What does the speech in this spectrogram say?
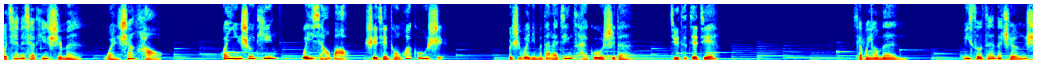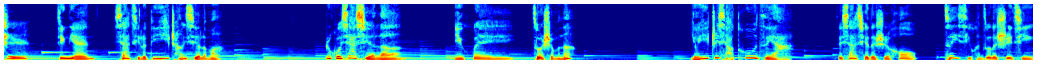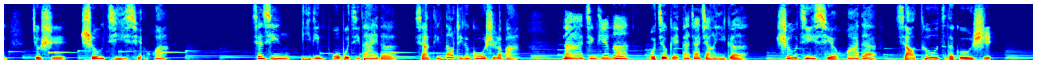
我亲爱的小天使们，晚上好！欢迎收听微小宝睡前童话故事，我是为你们带来精彩故事的橘子姐姐。小朋友们，你所在的城市今年下起了第一场雪了吗？如果下雪了，你会做什么呢？有一只小兔子呀，在下雪的时候。最喜欢做的事情就是收集雪花。相信你一定迫不及待的想听到这个故事了吧？那今天呢，我就给大家讲一个收集雪花的小兔子的故事，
